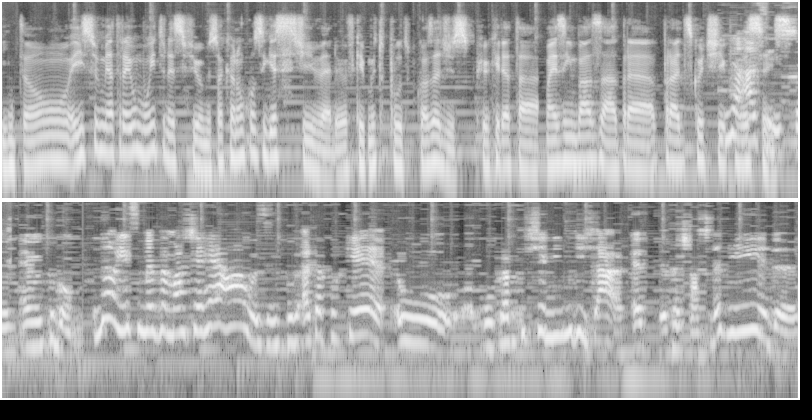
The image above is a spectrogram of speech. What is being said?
Então, isso me atraiu muito nesse filme, só que eu não consegui assistir, velho. Eu fiquei muito puto por causa disso, porque eu queria estar mais embasado pra, pra discutir com Não, vocês. assiste. É muito bom. Não, e esse medo da morte é real, assim, até porque o, o próprio cristianismo diz, ah, é, faz parte da vida,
